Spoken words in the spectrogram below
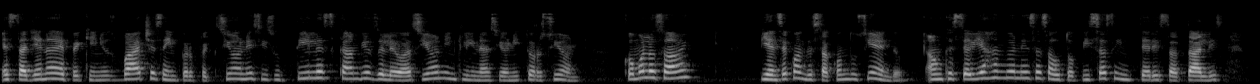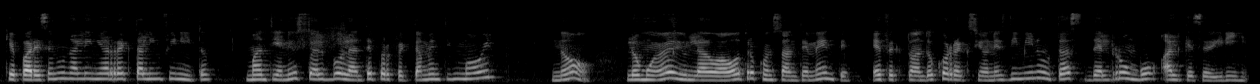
Está llena de pequeños baches e imperfecciones y sutiles cambios de elevación, inclinación y torsión. ¿Cómo lo sabe? Piense cuando está conduciendo. Aunque esté viajando en esas autopistas interestatales que parecen una línea recta al infinito, ¿mantiene usted el volante perfectamente inmóvil? No, lo mueve de un lado a otro constantemente, efectuando correcciones diminutas del rumbo al que se dirige.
